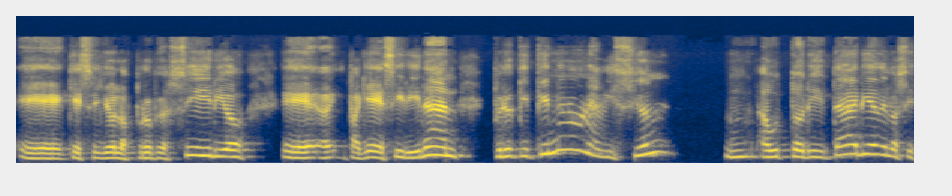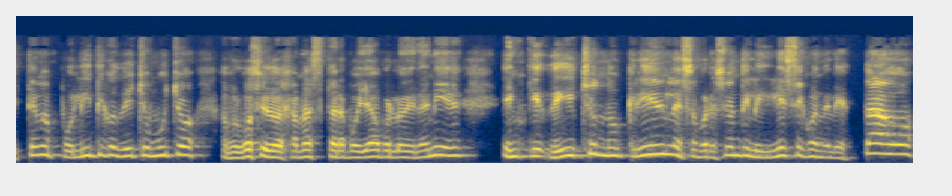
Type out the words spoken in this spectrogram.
eh, qué sé yo, los propios sirios, eh, para qué decir Irán, pero que tienen una visión autoritaria de los sistemas políticos, de hecho mucho, a propósito de jamás estar apoyado por los iraníes, en que de hecho no creen en la separación de la iglesia con el Estado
